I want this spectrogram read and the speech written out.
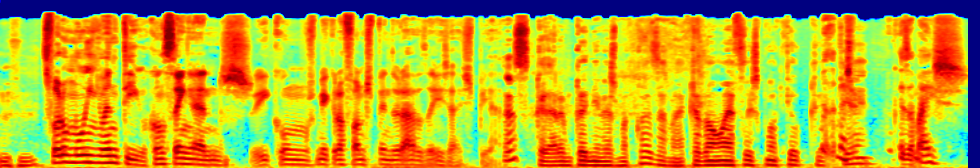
Uhum. Se for um moinho antigo, com 100 anos e com os microfones pendurados, aí já é espiado. É, se calhar é um bocadinho a mesma coisa, não é? Cada um é feliz com aquilo que, mas, que mas é. Uma coisa mais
